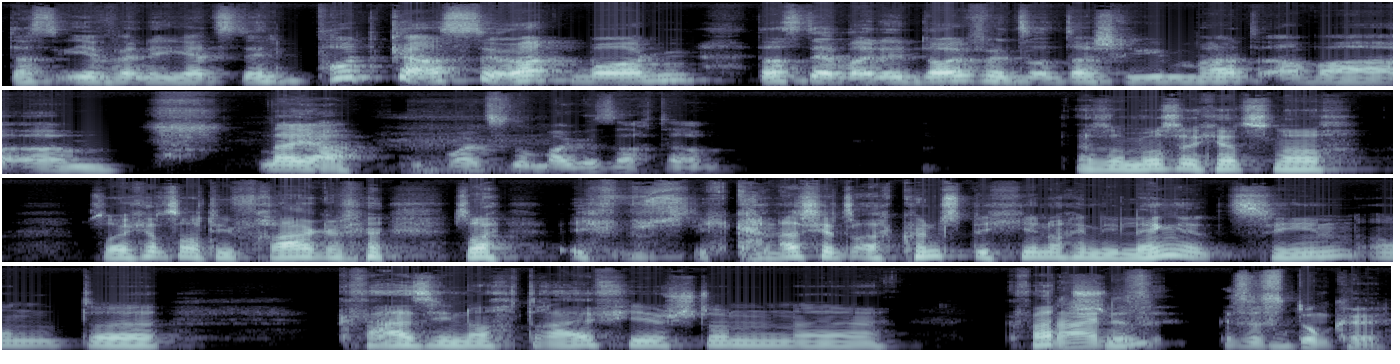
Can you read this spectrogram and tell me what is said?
dass ihr, wenn ihr jetzt den Podcast hört morgen, dass der bei den Dolphins unterschrieben hat, aber ähm, naja, ich wollte es nur mal gesagt haben. Also muss ich jetzt noch soll ich jetzt noch die Frage, soll, ich, ich kann das jetzt auch künstlich hier noch in die Länge ziehen und äh, quasi noch drei, vier Stunden äh, quatschen. Nein, es, es ist dunkel.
